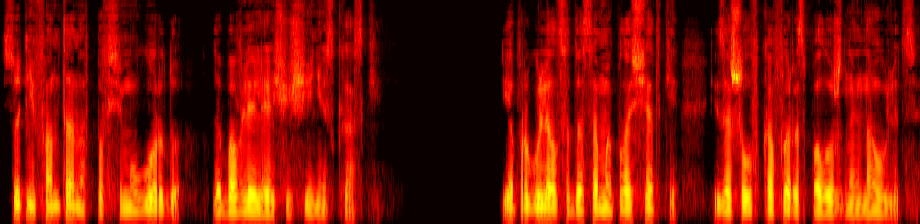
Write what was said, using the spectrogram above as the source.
Сотни фонтанов по всему городу добавляли ощущение сказки. Я прогулялся до самой площадки и зашел в кафе, расположенное на улице.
